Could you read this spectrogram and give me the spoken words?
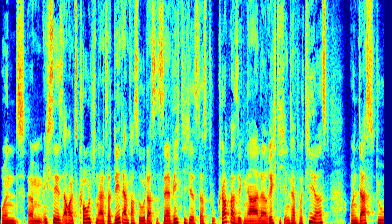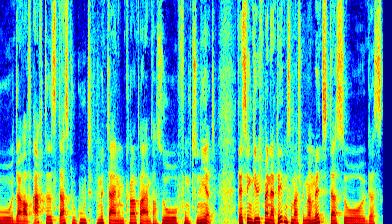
Und ähm, ich sehe es auch als Coach und als Athlet einfach so, dass es sehr wichtig ist, dass du Körpersignale richtig interpretierst und dass du darauf achtest, dass du gut mit deinem Körper einfach so funktioniert. Deswegen gebe ich meinen Athleten zum Beispiel immer mit, dass so das,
